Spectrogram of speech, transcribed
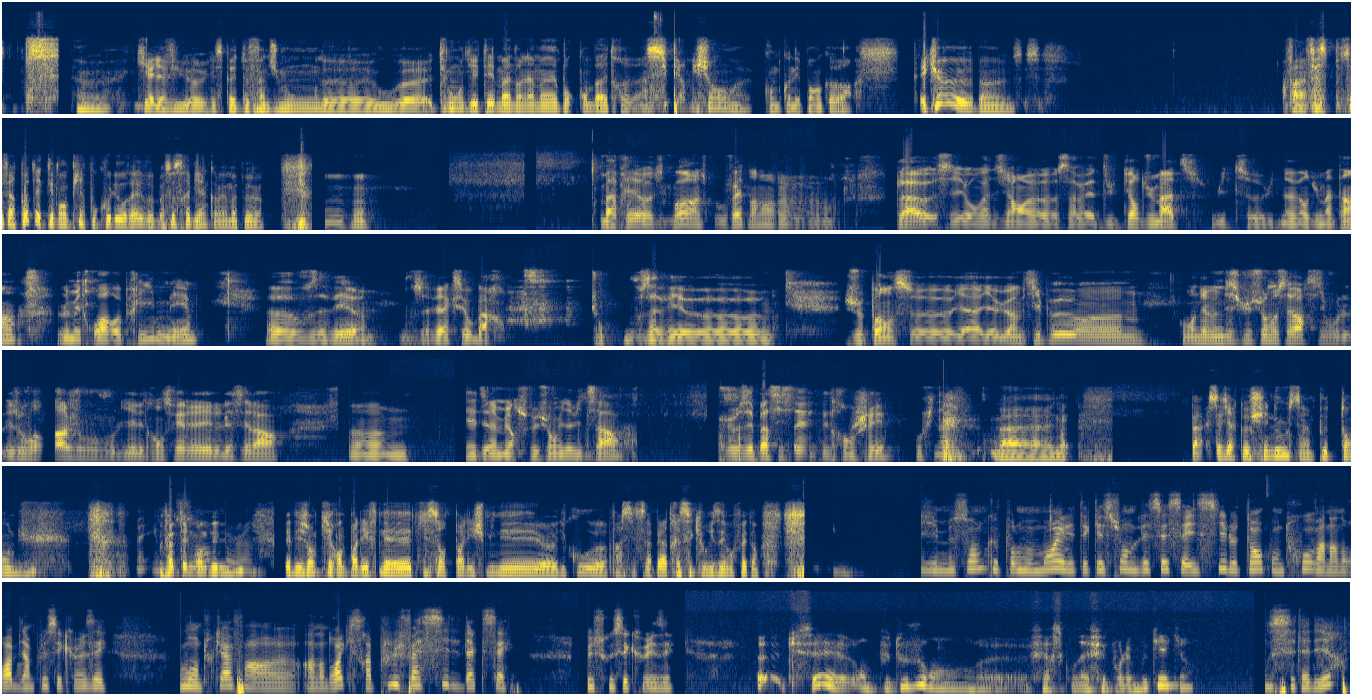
qui elle a vu euh, une espèce de fin du monde où tout le monde y était main dans la main pour combattre un super méchant qu'on ne connaît pas encore. Et que, ben, enfin, se faire pote avec les vampires pour coller au rêve, bah, ce serait bien quand même un peu. Mhm. Bah après, euh, dites-moi hein, ce que vous faites. Non, non. euh, Là, euh, c'est, on va dire, ça va être 8h du mat, 8, euh, 8 9h du matin. Le métro a repris, mais vous avez, vous avez accès au bar. Vous avez, je pense, il y, a, eu un petit peu, comment dire, une discussion de savoir si vous, les ouvrages vous vouliez les transférer, les laisser là. Euh, quelle était la meilleure solution vis-à-vis de ça Je sais pas si ça a été tranché au final. Bah, non. Bah, C'est-à-dire que chez nous, c'est un peu tendu. Bah, il tellement semble-. Il y a des gens qui rentrent par les fenêtres, qui sortent par les cheminées. euh, du coup, euh, enfin, c'est c'est un peu très sécurisé en fait. hein. Il me semble que pour le moment, il était question de laisser ça ici le temps qu'on trouve un endroit bien plus sécurisé. Ou en tout cas, enfin, euh, un endroit qui sera plus facile d'accès, plus que sécurisé. Euh, tu sais, on peut toujours en, euh, faire ce qu'on a fait pour la boutique. hein. C'est-à-dire?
